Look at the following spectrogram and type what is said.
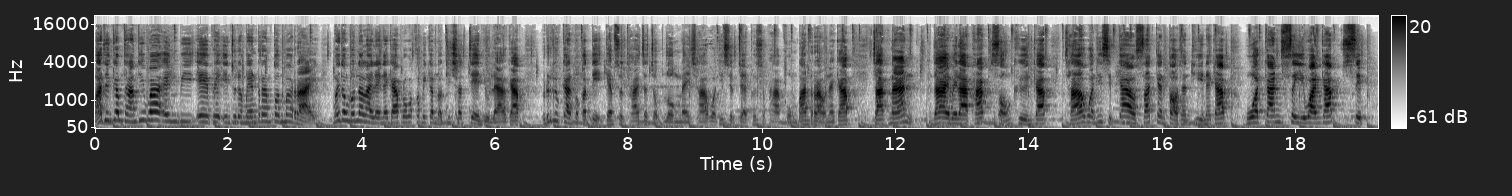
มาถึงคำถามที่ว่า NBA Play-in Tournament เริ่มต้นเมื่อไหร่ ไม่ต้องลุ้นอะไรเลยนะครับ เพราะว่าเขามีกำหนดที่ชัดเจนอยู่แล้วครับ ฤดูกาลปกติเกมสุดท้ายจะจบลงในเช้าวันที่ 17 พฤษภาคมบ้านเรานะครับ จากนั้นได้เวลาพัก 2 คืนครับ เช้าวันที่ 19 ซัดกันต่อทันทีนะครับ หวดกัน 4 วันครับ 10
